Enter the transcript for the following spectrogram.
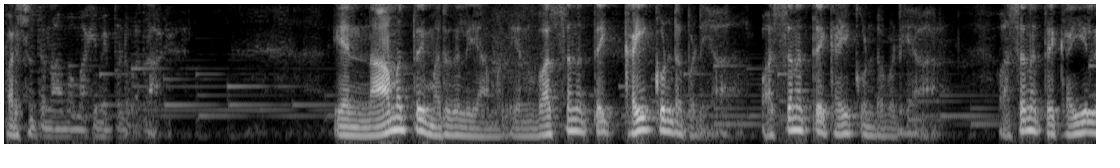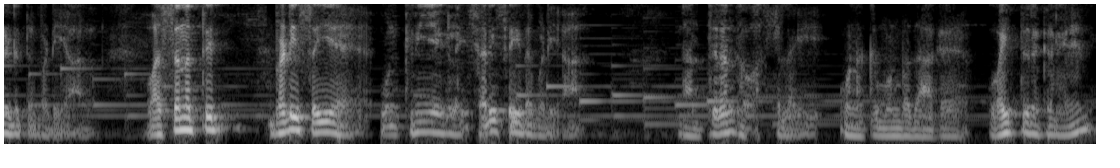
பரிசுத்த நாம மகிமைப்படுவதாக. என் நாமத்தை மறுதலியாமல் என் வசனத்தை கை கொண்டபடியால் வசனத்தை கை கொண்டபடியால் வசனத்தை கையில் எடுத்தபடியால் வசனத்தின் படி செய்ய உன் கிரியைகளை சரி செய்தபடியால் நான் திறந்த வாசலை உனக்கு முன்பதாக வைத்திருக்கிறேன்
